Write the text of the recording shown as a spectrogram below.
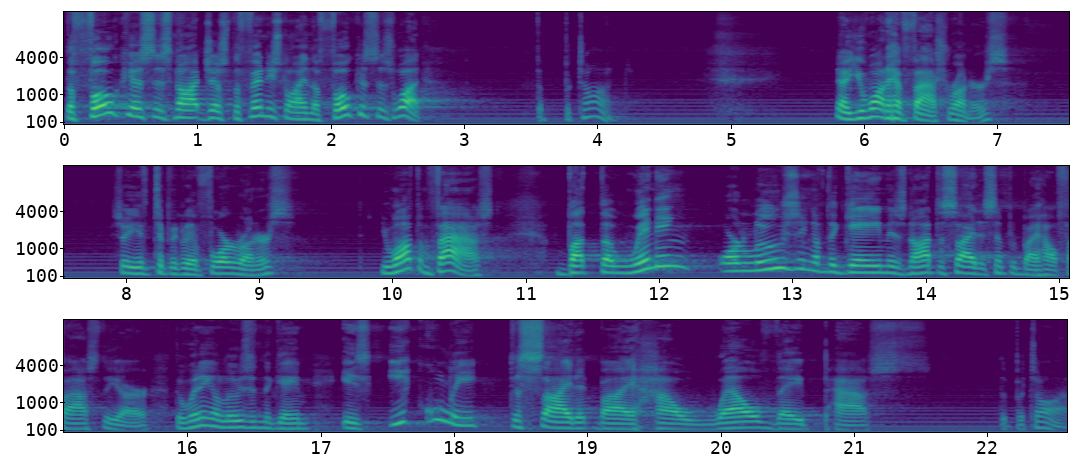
The focus is not just the finish line, the focus is what? The baton. Now, you want to have fast runners. So you typically have four runners. You want them fast, but the winning or losing of the game is not decided simply by how fast they are. The winning or losing the game is equally decided by how well they pass the baton.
